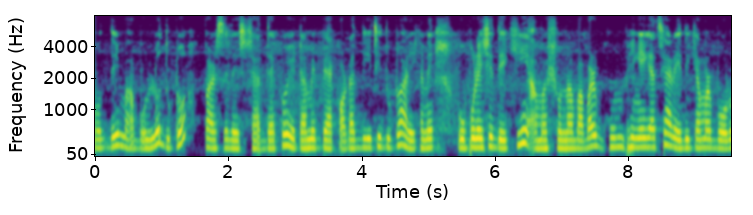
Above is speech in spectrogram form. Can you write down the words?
মধ্যেই মা বলল দুটো পার্সেল এসছে। আর দেখো, এটা আমি প্যাক অর্ডার দিয়েছি দুটো আর এখানে উপরে এসে দেখি আমার সোনা বাবার ঘুম ভেঙে গেছে আর এদিকে আমার বড়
